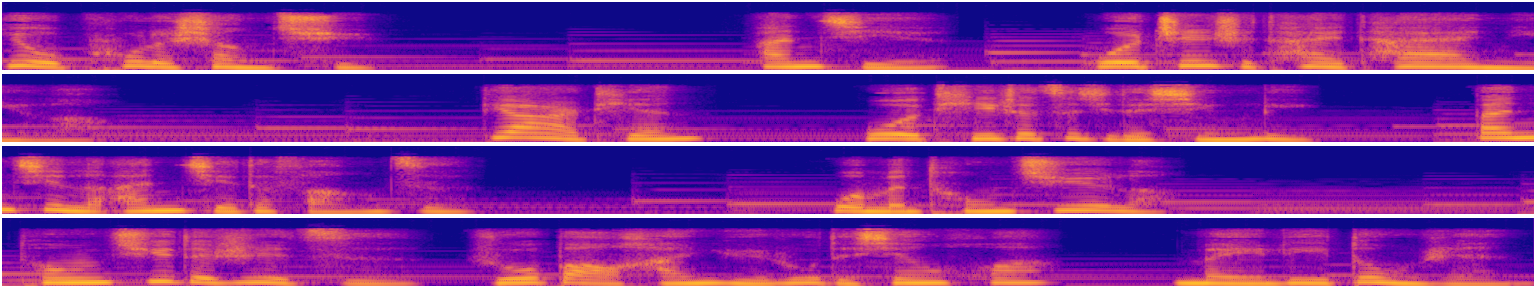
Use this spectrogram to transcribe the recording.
又扑了上去。安杰。我真是太太爱你了。第二天，我提着自己的行李搬进了安杰的房子，我们同居了。同居的日子如饱含雨露的鲜花，美丽动人。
